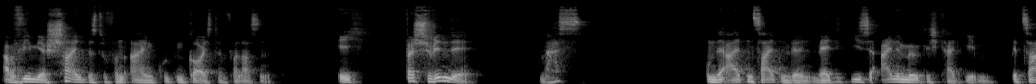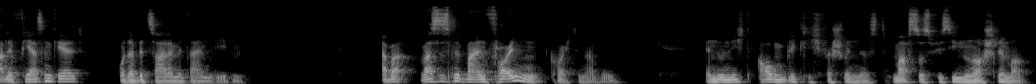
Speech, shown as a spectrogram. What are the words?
Aber wie mir scheint, bist du von allen guten Geistern verlassen. Ich verschwinde. Was? Um der alten Zeiten willen werde ich diese eine Möglichkeit geben. Bezahle Fersengeld oder bezahle mit deinem Leben. Aber was ist mit meinen Freunden? keuchte Nabu. Wenn du nicht augenblicklich verschwindest, machst du es für sie nur noch schlimmer.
